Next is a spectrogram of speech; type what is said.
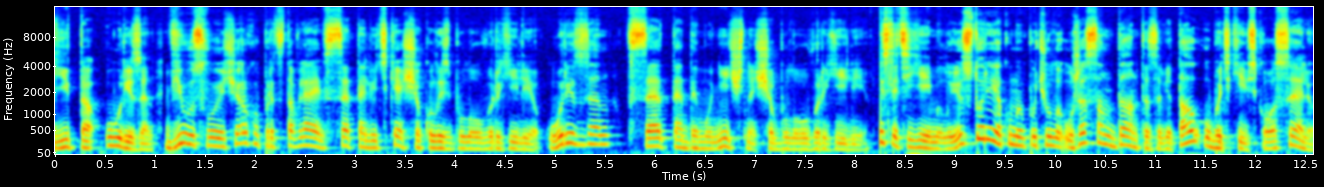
Ві та Урізен. Ві, у свою чергу, представляє все те людське, що колись було у Вергілії. Урізен все те демонічне, що було у Вергілії. Після цієї милої історії, яку ми почули, уже сам Данте завітав у батьківську оселю.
